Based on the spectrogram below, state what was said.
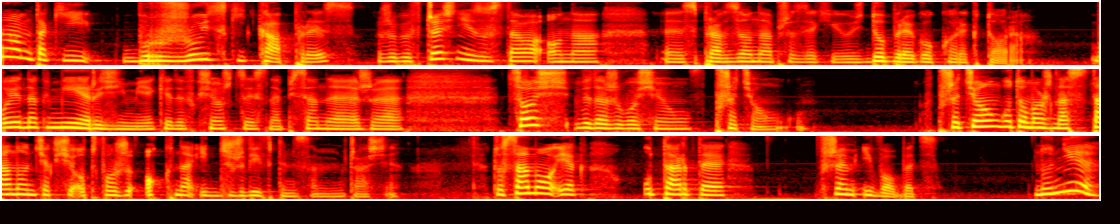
mam taki burżujski kaprys, żeby wcześniej została ona e, sprawdzona przez jakiegoś dobrego korektora. Bo jednak mierzi mnie, kiedy w książce jest napisane, że coś wydarzyło się w przeciągu. W przeciągu to można stanąć, jak się otworzy okna i drzwi w tym samym czasie. To samo jak utarte wszem i wobec. No nie,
